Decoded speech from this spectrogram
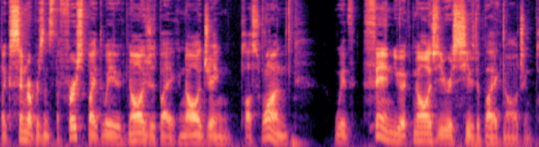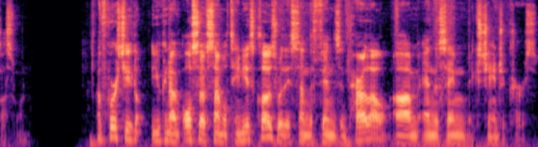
like SYN represents the first byte, the way you acknowledge is by acknowledging plus 1. With fin, you acknowledge that you received it by acknowledging plus 1. Of course, you, you can have also have simultaneous close where they send the fins in parallel um, and the same exchange occurs.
